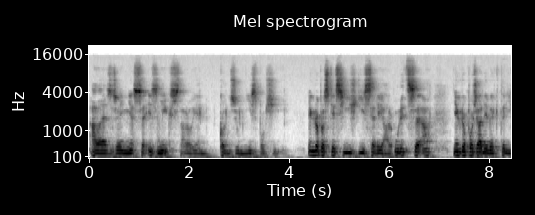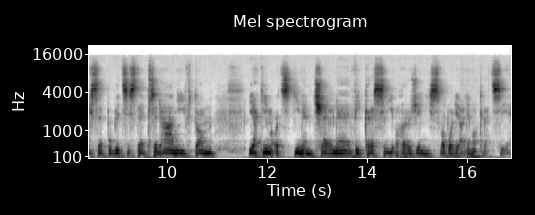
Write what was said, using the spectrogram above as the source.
Ale zřejmě se i z nich stalo jen konzumní zboží. Někdo prostě sjíždí seriál Ulice a někdo pořady, ve kterých se publicisté předhání v tom, jakým odstínem černé vykreslí ohrožení svobody a demokracie.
